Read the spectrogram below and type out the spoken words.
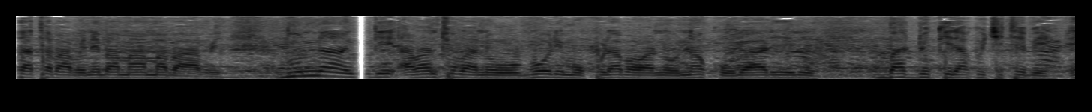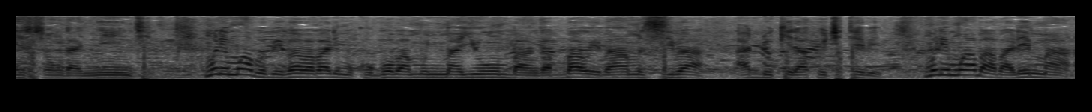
taata baabwe ne bamaama baabwe. Munange abantu bano booli mu kulaba wano olunaku olwaleero baddukira ku kitebe ensonga nnyingi. Mulimu abo be baba bali mu kugoba mu mayumba nga bbawe bamusiba addukira ku kitebe. Mulimu abo abalema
